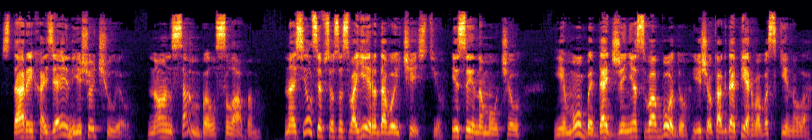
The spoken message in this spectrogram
Старый хозяин еще чуял, но он сам был слабым. Носился все со своей родовой честью и сына мучил, Ему бы дать жене свободу, еще когда первого скинула.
